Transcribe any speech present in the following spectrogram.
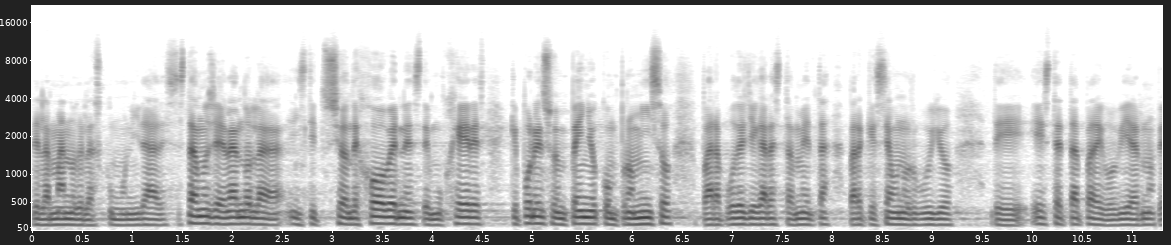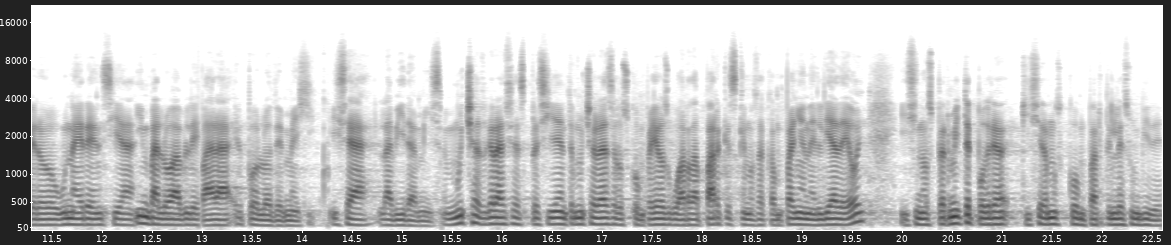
de la mano de las comunidades. Estamos llenando la institución de jóvenes, de mujeres que ponen su empeño, compromiso para poder llegar a esta meta, para que sea un orgullo de esta etapa de gobierno, pero una herencia invaluable para el pueblo de México y sea la vida misma. Muchas gracias, presidente. Muchas gracias a los compañeros guardaparques que nos acompañan el día de hoy y si nos permite, podría, quisiéramos compartirles un video.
